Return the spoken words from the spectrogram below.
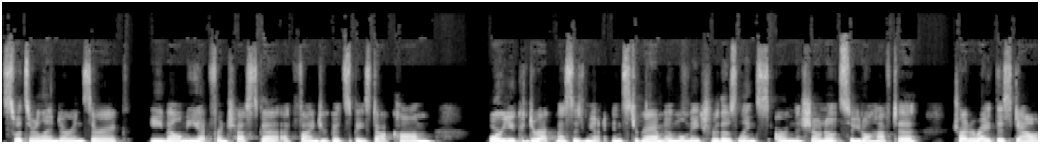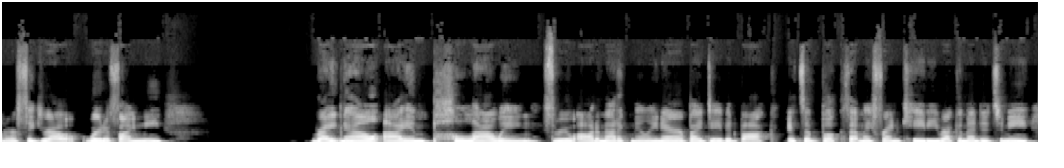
Switzerland or in Zurich, email me at francesca at findyourgoodspace.com or you can direct message me on Instagram and we'll make sure those links are in the show notes so you don't have to try to write this down or figure out where to find me. Right now, I am plowing through Automatic Millionaire by David Bach. It's a book that my friend Katie recommended to me.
